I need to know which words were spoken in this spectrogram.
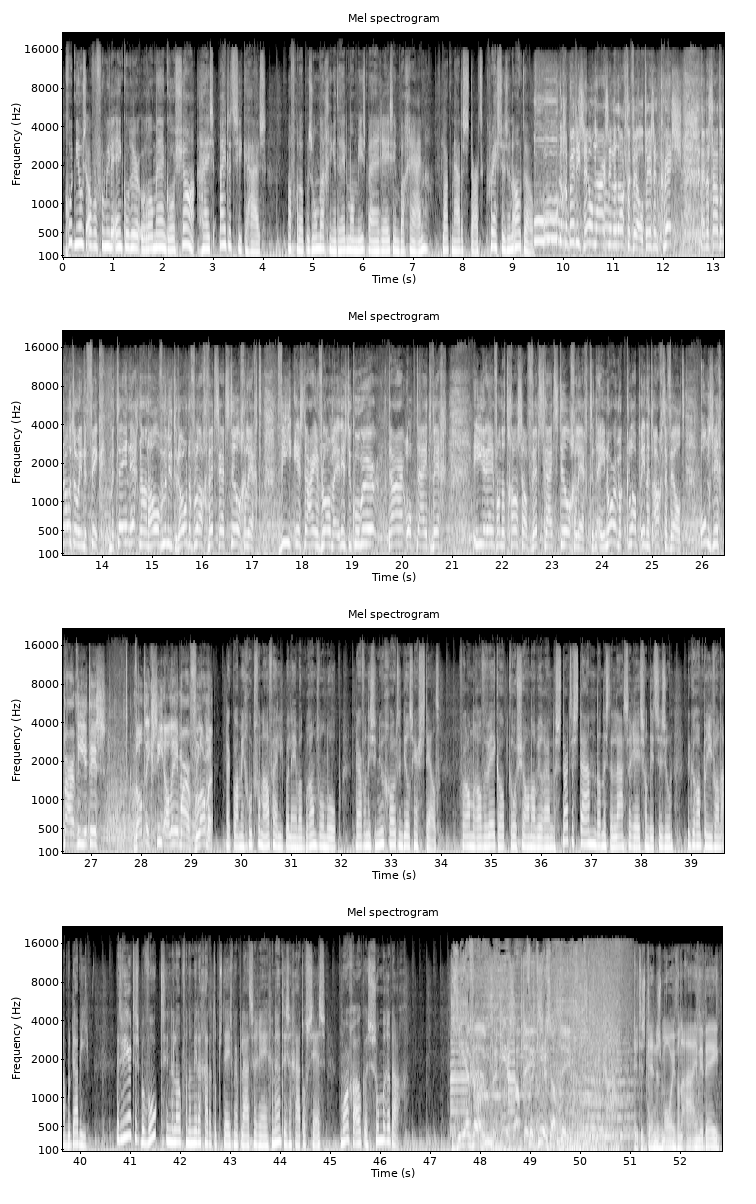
Goed nieuws over Formule 1-coureur Romain Grosjean. Hij is uit het ziekenhuis. Afgelopen zondag ging het helemaal mis bij een race in Bahrein. Vlak na de start crashte zijn auto. Oeh, er gebeurt iets heel naars in het achterveld. Er is een crash en er staat een auto in de fik. Meteen echt na een halve minuut. Rode vlag, wedstrijd stilgelegd. Wie is daar in vlammen en is de coureur daar op tijd weg? Iedereen van het gas af, wedstrijd stilgelegd. Een enorme klap in het achterveld. Onzichtbaar wie het is, want ik zie alleen maar vlammen. Daar kwam hij goed vanaf. Hij liep alleen wat brandwonden op. Daarvan is hij nu grotendeels hersteld. Voor anderhalve week hoopt Grosjean alweer aan de start te staan. Dan is de laatste race van dit seizoen de Grand Prix van Abu Dhabi. Het weer is bewolkt. In de loop van de middag gaat het op steeds meer plaatsen regenen. Het is een graad of 6. Morgen ook een sombere dag. ZFM, verkeersupdate. verkeersupdate. Dit is Dennis Mooij van de ANWB.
